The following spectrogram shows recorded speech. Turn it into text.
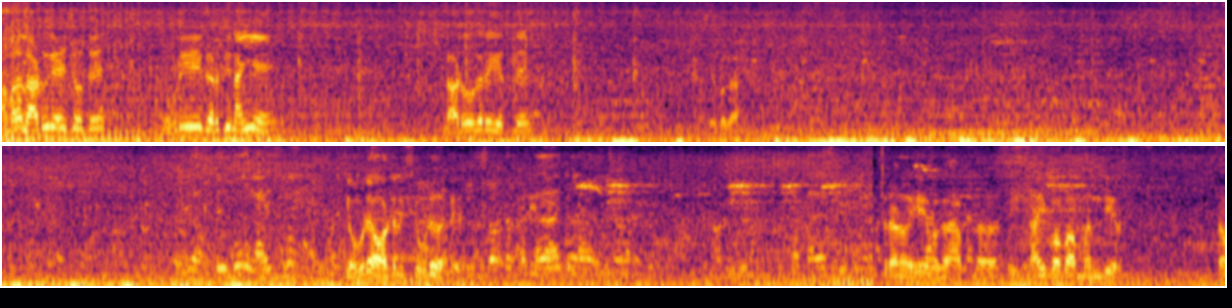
आम्हाला लाडू घ्यायचे होते. एवढी गर्दी नाही आहे लाडू वगैरे घेतले. हे बघा. केवढे हॉटेल केवढे होते. मित्रांनो हे बघा आपलं श्री साईबाबा मंदिरचा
